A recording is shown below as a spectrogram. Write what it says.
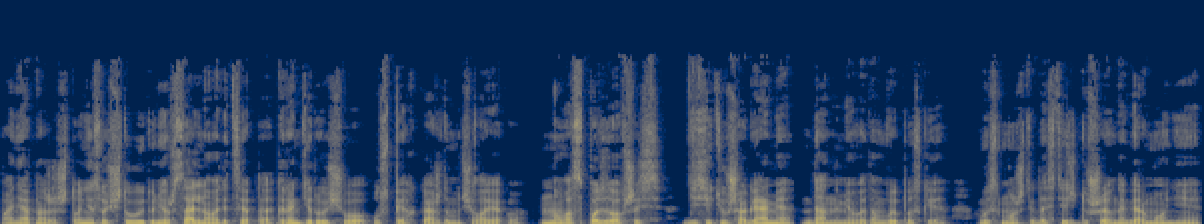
Понятно же, что не существует универсального рецепта, гарантирующего успех каждому человеку. Но воспользовавшись десятью шагами, данными в этом выпуске, вы сможете достичь душевной гармонии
